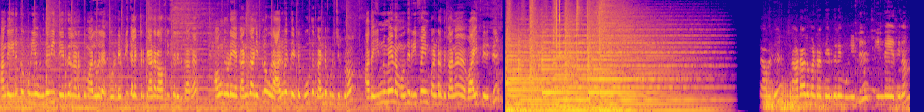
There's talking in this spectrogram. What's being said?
அங்கே இருக்கக்கூடிய உதவி தேர்தல் நடத்தும் அலுவலர் ஒரு டெப்டி கலெக்டர் கேடர் ஆஃபீஸர் இருக்காங்க. அவங்களுடைய கண்காணிப்புல ஒரு அறுபத்தெட்டு பூத்து கண்டுபிடிச்சிருக்கிறோம். அதை இன்னுமே நம்ம வந்து ரிஃபைன் பண்றதுக்கான வாய்ப்பு இருக்கு. அதாவது நாடாளுமன்ற தேர்தலை முன்னிட்டு இன்றைய தினம்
